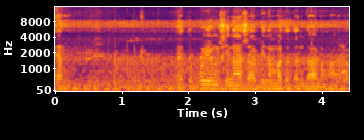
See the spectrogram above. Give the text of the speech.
Yan. Ito po yung sinasabi ng matatanda ng araw.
